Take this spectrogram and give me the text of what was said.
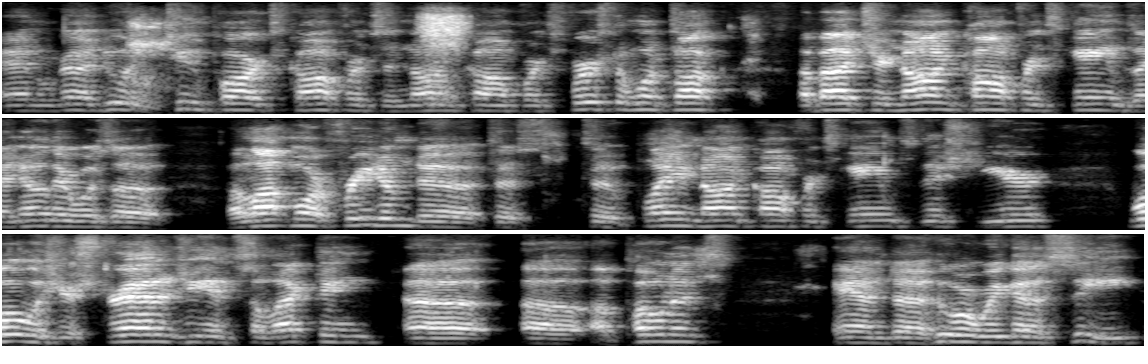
and we're going to do it in two parts: conference and non-conference. First, I want to talk about your non-conference games. I know there was a a lot more freedom to, to, to play non-conference games this year. What was your strategy in selecting uh, uh, opponents, and uh, who are we going to see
